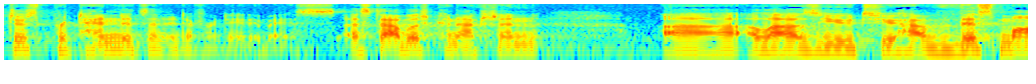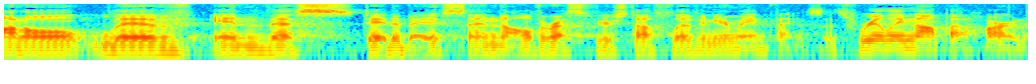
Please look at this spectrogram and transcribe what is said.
just pretend it's in a different database. Established connection uh, allows you to have this model live in this database and all the rest of your stuff live in your main things. It's really not that hard.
